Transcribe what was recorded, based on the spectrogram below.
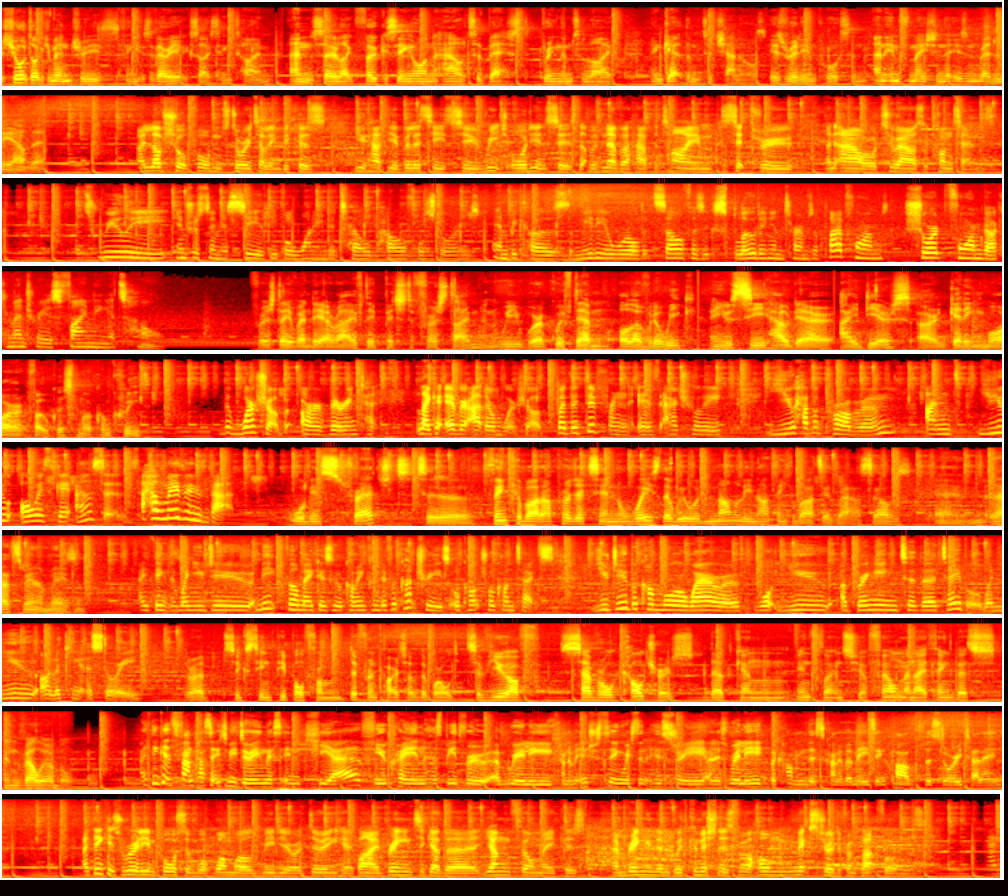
For short documentaries, I think it's a very exciting time. And so like focusing on how to best bring them to life and get them to channels is really important and information that isn't readily out there. I love short form storytelling because you have the ability to reach audiences that would never have the time to sit through an hour or two hours of content. It's really interesting to see people wanting to tell powerful stories. And because the media world itself is exploding in terms of platforms, short form documentary is finding its home. First day when they arrive, they pitch the first time and we work with them all over the week and you see how their ideas are getting more focused, more concrete. The workshops are very intense, like every other workshop, but the difference is actually you have a problem and you always get answers. How amazing is that? We've been stretched to think about our projects in ways that we would normally not think about it by ourselves and that's been amazing. I think that when you do meet filmmakers who are coming from different countries or cultural contexts, you do become more aware of what you are bringing to the table when you are looking at a story. There are 16 people from different parts of the world. It's a view of several cultures that can influence your film and I think that's invaluable. I think it's fantastic to be doing this in Kiev. Ukraine has been through a really kind of interesting recent history and it's really become this kind of amazing hub for storytelling. I think it's really important what One World Media are doing here by bringing together young filmmakers and bringing them with commissioners from a whole mixture of different platforms.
